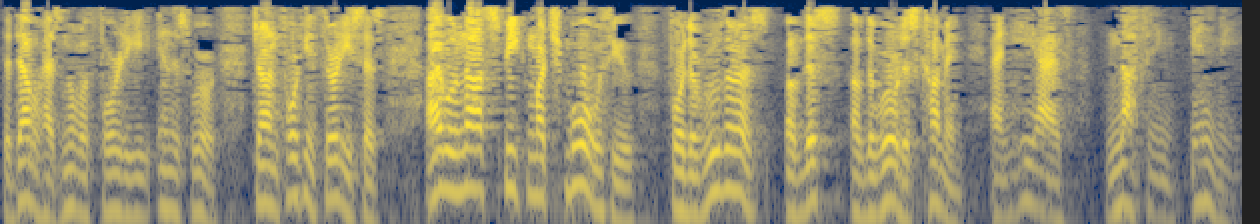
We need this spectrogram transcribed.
the devil, has no authority in this world. John 14:30 says, "I will not speak much more with you, for the ruler of this of the world is coming, and he has nothing in me."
